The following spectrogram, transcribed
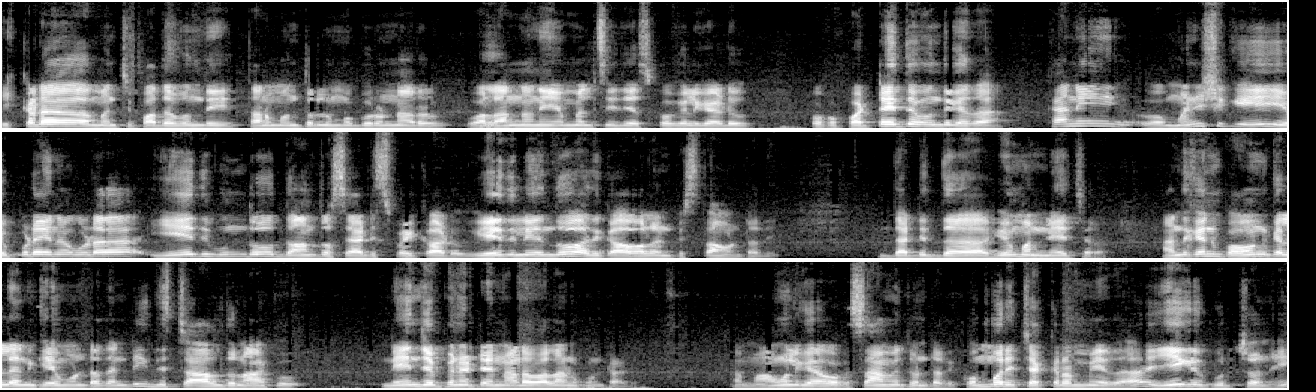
ఇక్కడ మంచి పదవి ఉంది. తన మంత్రులు ముగ్గురు ఉన్నారు వాళ్ళ. అన్నని ఎమ్మెల్సీ చేసుకోగలిగాడు. ఒక పట్టు అయితే ఉంది కదా. కానీ మనిషికి ఎప్పుడైనా కూడా ఏది ఉందో దాంతో సాటిస్ఫై కాడు. ఏది లేదో అది కావాలనిపిస్తూ ఉంటుంది. That is the human nature. అందుకని పవన్ కళ్యాణ్కి ఏముంటుందంటే ఇది చాలదు నాకు. నేను చెప్పినట్టే నడవాలనుకుంటాడు. మామూలుగా ఒక సామెత ఉంటుంది కొమ్మరి చక్రం మీద ఈగ కూర్చొని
